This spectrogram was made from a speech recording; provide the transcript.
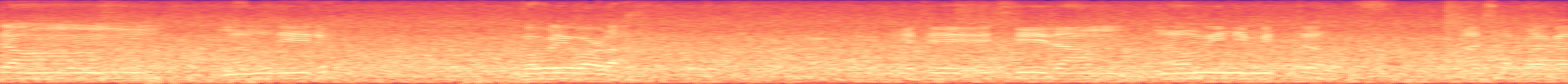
ram, mandir, no me limito a esa braga.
